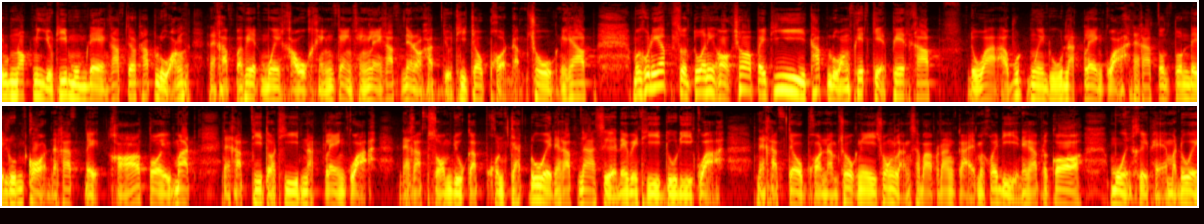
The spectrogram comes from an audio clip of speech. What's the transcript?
รุ่นน็อกนี่อยู่ที่มุมแดงครับเจ้าทัพหลวงนะครับประเภทมวยเข่าแข็งแกร่งแข็งแรงครับแน่นอนครับอยู่ที่เจ้าพอดำโชคนะครับเมื่อคู่นี้ครับส่วนตัวนี้ออกชอบไปที่ทัพหลวงเพชรเกตเพชรครับดูว่าอาวุธมวยดูหนักแรงกว่านะครับต้นๆได้ลุ้นก่อนนะครับเตะขาต่อยมัดนะครับทีต่อทีหนักแรงกว่านะครับซ้อมอยู่กับคนจัดด้วยนะครับหน้าเสือในเวทีดูดีกว่านะครับเจ้าพรนำโชคนี่ช่วงหลังสภาพร่างกายไม่ค่อยดีนะครับแล้วก็มวยเคยแพ้มาด้วย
